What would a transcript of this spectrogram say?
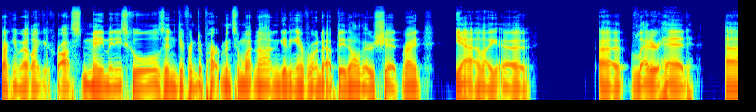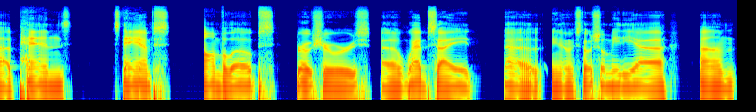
Talking about like across many many schools and different departments and whatnot, and getting everyone to update all their shit, right? Yeah, like uh, uh, letterhead, uh, pens, stamps, envelopes, brochures, uh, website, uh, you know, social media, um,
